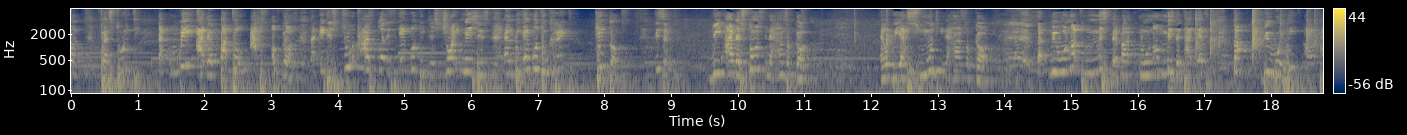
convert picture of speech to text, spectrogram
1 verse 20 that we are the battle axe of God. That it is through us God is able to destroy nations and be able to create kingdoms. Listen, we are the stones in the hands of God. And we are smooth in the hands of God. That we will not miss the mark, we will not miss the target, but we will hit our target.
